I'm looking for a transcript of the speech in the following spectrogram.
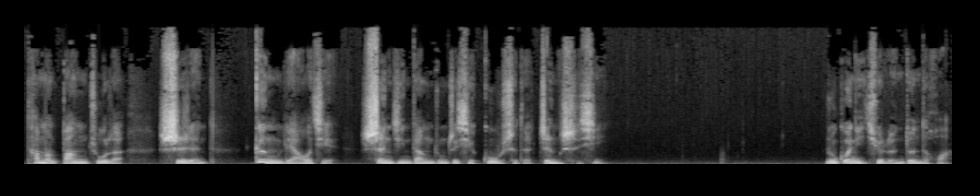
他们帮助了世人更了解圣经当中这些故事的真实性。如果你去伦敦的话，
